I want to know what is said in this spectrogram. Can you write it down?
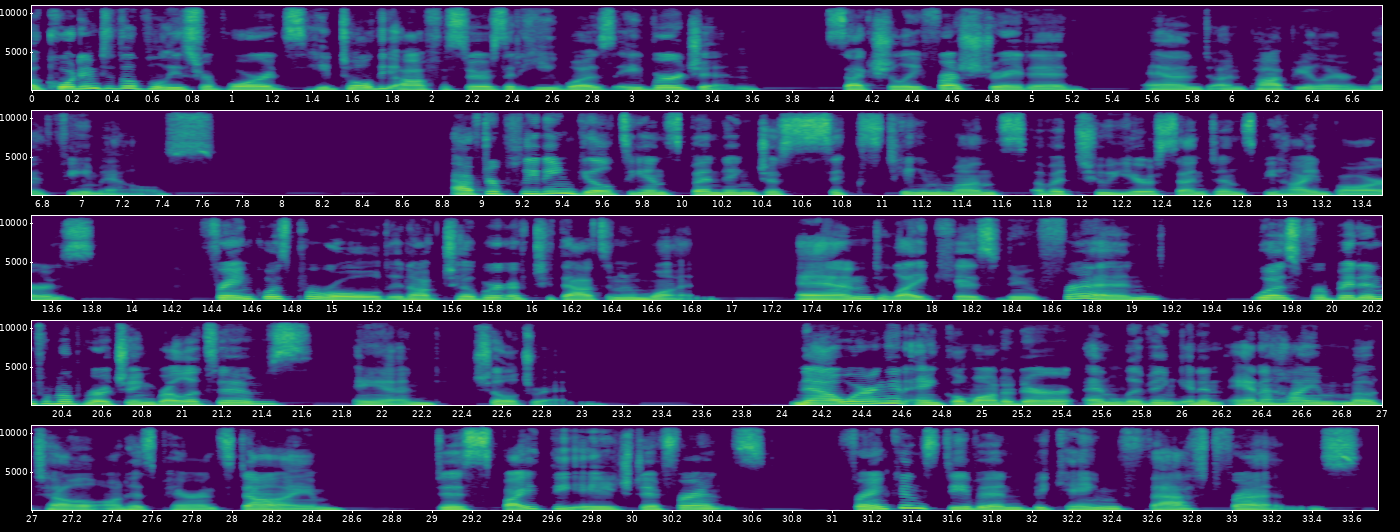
According to the police reports, he told the officers that he was a virgin, sexually frustrated, and unpopular with females. After pleading guilty and spending just 16 months of a two year sentence behind bars, Frank was paroled in October of 2001 and, like his new friend, was forbidden from approaching relatives and children. Now wearing an ankle monitor and living in an Anaheim motel on his parents' dime, despite the age difference, Frank and Steven became fast friends.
